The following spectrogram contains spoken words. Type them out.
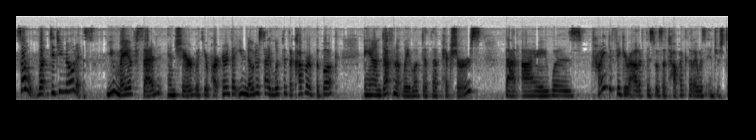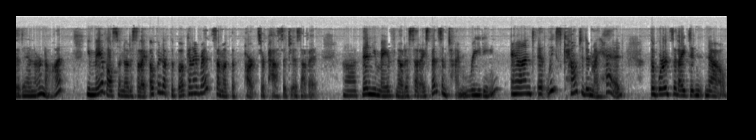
So what did you notice? You may have said and shared with your partner that you noticed I looked at the cover of the book and definitely looked at the pictures that I was trying to figure out if this was a topic that I was interested in or not. You may have also noticed that I opened up the book and I read some of the parts or passages of it. Uh, then you may have noticed that I spent some time reading and at least counted in my head the words that I didn't know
